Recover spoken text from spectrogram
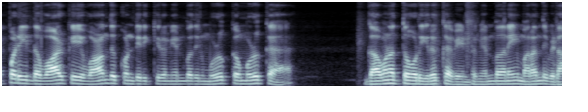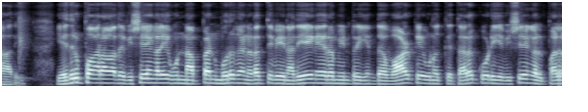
எப்படி இந்த வாழ்க்கையை வாழ்ந்து கொண்டிருக்கிறோம் என்பதில் முழுக்க முழுக்க கவனத்தோடு இருக்க வேண்டும் என்பதனை மறந்து விடாதே. எதிர்பாராத விஷயங்களை உன் அப்பன் முருகன் நடத்துவேன் அதே நேரம் இன்று இந்த வாழ்க்கை உனக்கு தரக்கூடிய விஷயங்கள் பல.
